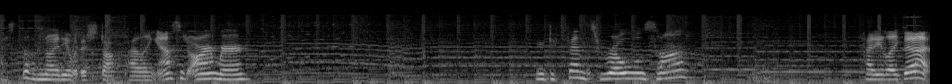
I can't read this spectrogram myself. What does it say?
I still have no idea what they're stockpiling. Acid armor. Your defense rose, huh? How do you like that?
